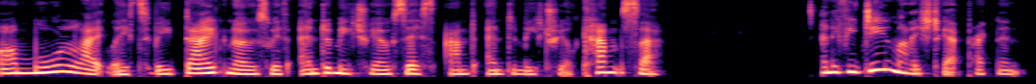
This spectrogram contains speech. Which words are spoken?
are more likely to be diagnosed with endometriosis and endometrial cancer. And if you do manage to get pregnant,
